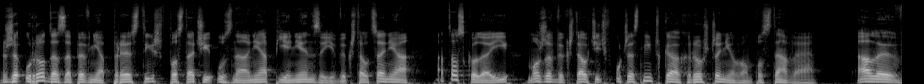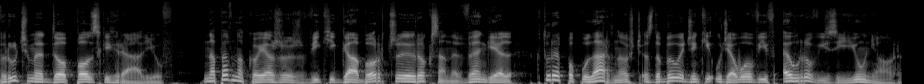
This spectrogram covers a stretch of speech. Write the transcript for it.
że uroda zapewnia prestiż w postaci uznania, pieniędzy i wykształcenia, a to z kolei może wykształcić w uczestniczkach roszczeniową postawę. Ale wróćmy do polskich realiów. Na pewno kojarzysz Vicky Gabor czy Roxanę Węgiel, które popularność zdobyły dzięki udziałowi w Eurowizji Junior.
